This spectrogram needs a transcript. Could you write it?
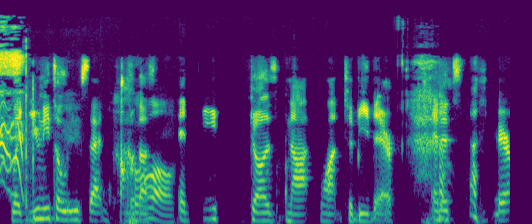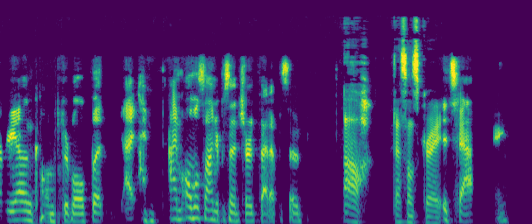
like you need to leave set and come with us." And he does not want to be there, and it's very uncomfortable. But I, I'm I'm almost 100 percent sure it's that episode. oh that sounds great It's fascinating.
